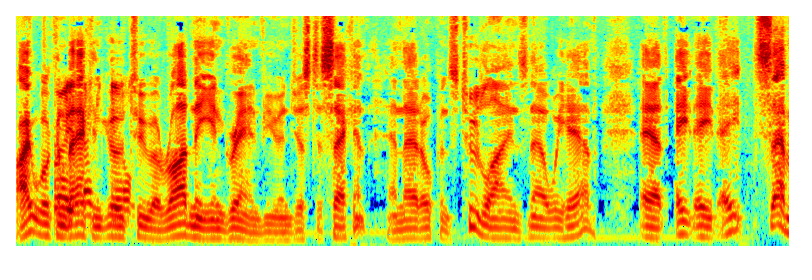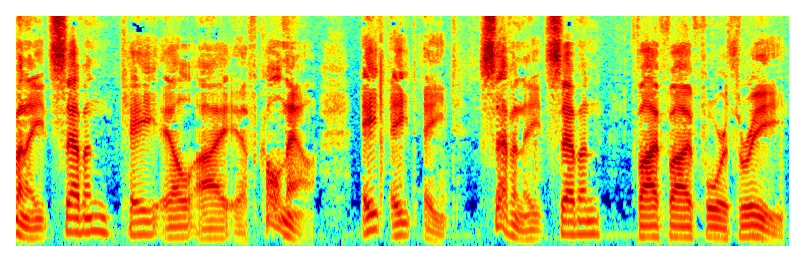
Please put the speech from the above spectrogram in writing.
All right, we'll come back and go you. to uh, Rodney in Grandview in just a second. And that opens two lines now we have at 888 787 KLIF. Call now 888 787 5543.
